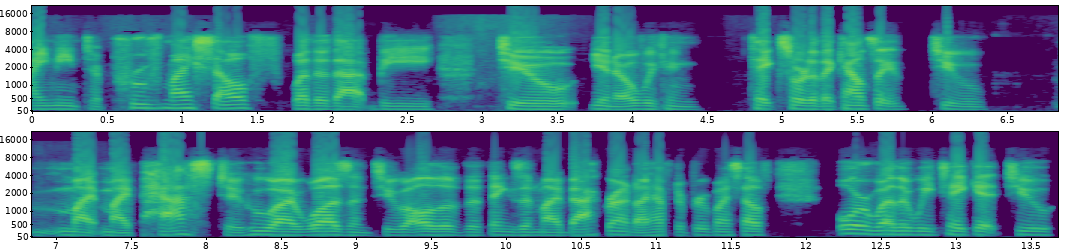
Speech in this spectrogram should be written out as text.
i need to prove myself whether that be to you know we can take sort of the counseling to my my past to who I was and to all of the things in my background I have to prove myself. Or whether we take it to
